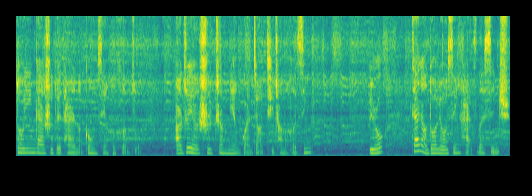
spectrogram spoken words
都应该是对他人的贡献和合作，而这也是正面管教提倡的核心。比如，家长多留心孩子的兴趣，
